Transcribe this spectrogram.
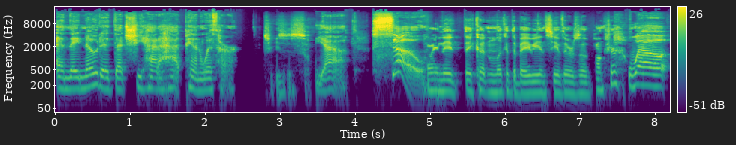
and they noted that she had a hat pin with her. Jesus. Yeah. So I mean, they, they couldn't look at the baby and see if there was a puncture. Well,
